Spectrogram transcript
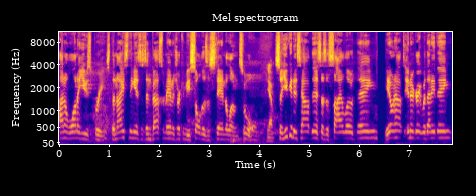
I don't want to use Breeze. The nice thing is, is Investment Manager can be sold as a standalone tool. Yep. So you can just have this as a siloed thing. You don't have to integrate with anything.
